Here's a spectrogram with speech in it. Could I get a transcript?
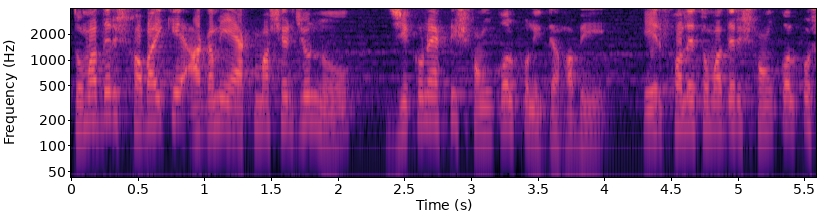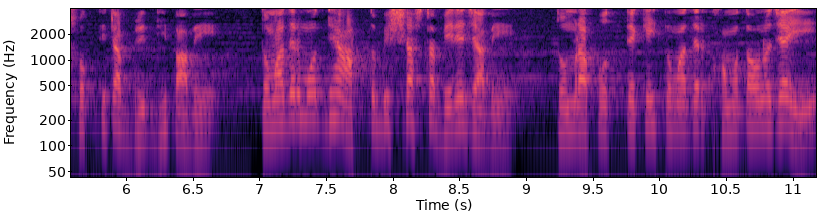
তোমাদের সবাইকে আগামী এক মাসের জন্য যে কোনো একটি সংকল্প নিতে হবে। এর ফলে তোমাদের সংকল্প শক্তিটা বৃদ্ধি পাবে। তোমাদের মধ্যে আত্মবিশ্বাসটা বেড়ে যাবে। তোমরা প্রত্যেকেই তোমাদের ক্ষমতা অনুযায়ী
